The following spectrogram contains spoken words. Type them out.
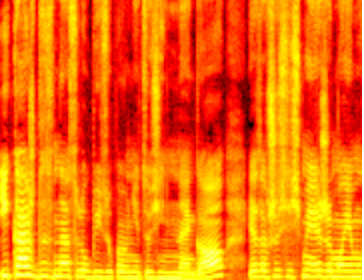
I każdy z nas lubi zupełnie coś innego. Ja zawsze się śmieję, że mojemu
